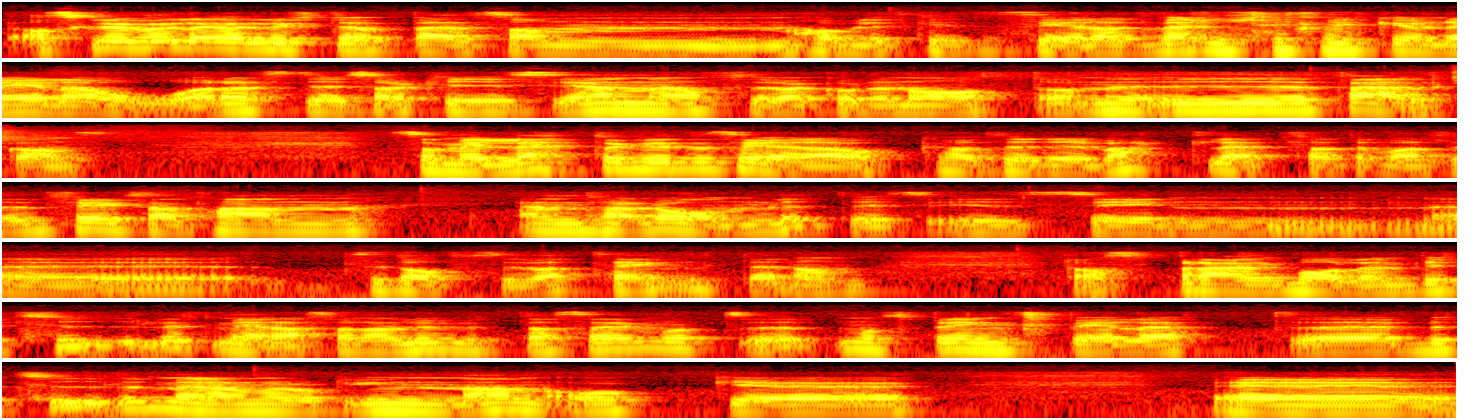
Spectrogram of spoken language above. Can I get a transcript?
jag skulle vilja lyfta upp en som har blivit kritiserad väldigt mycket under hela året. Steve Sarkisian, offensiva koordinatorn i Falcons. Som är lätt att kritisera och har tidigare varit lätt för att det var lite tveksamt. Han ändrade om lite i sin, eh, sitt offensiva tänk. Där de, de sprang bollen betydligt mer. Alltså de lutade sig mot, mot springspelet eh, betydligt mer än de har gjort innan. Och eh, eh,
